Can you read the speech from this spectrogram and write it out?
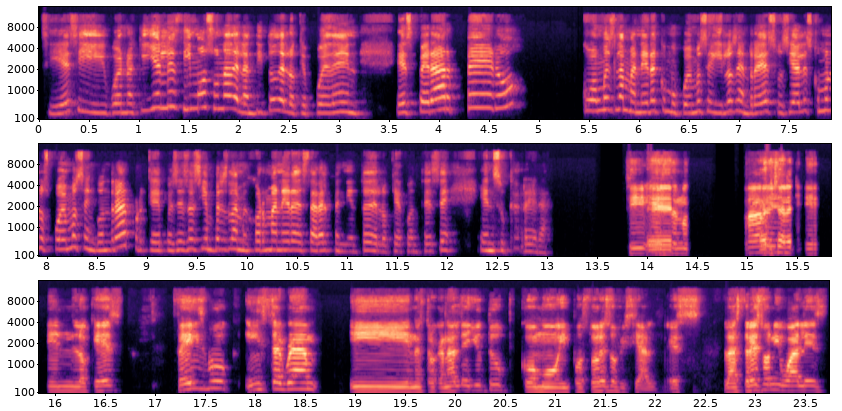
Sí es, y bueno, aquí ya les dimos un adelantito de lo que pueden esperar, pero ¿cómo es la manera como podemos seguirlos en redes sociales? ¿Cómo los podemos encontrar? Porque pues esa siempre es la mejor manera de estar al pendiente de lo que acontece en su carrera. Sí, este nos en, en lo que es Facebook, Instagram y nuestro canal de YouTube como Impostores Oficial. Es, las tres son iguales,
